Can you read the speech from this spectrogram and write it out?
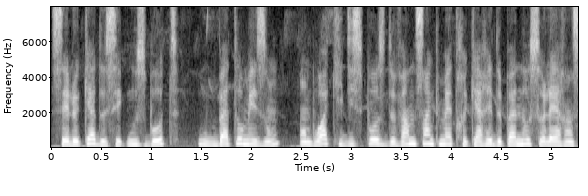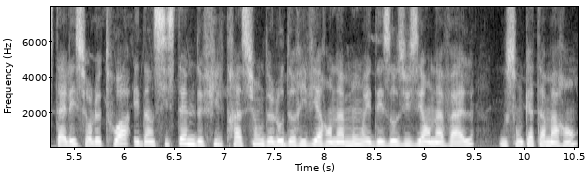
C'est le cas de ces houseboats, ou bateaux maison, en bois qui disposent de 25 mètres carrés de panneaux solaires installés sur le toit et d'un système de filtration de l'eau de rivière en amont et des eaux usées en aval, ou son catamaran,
